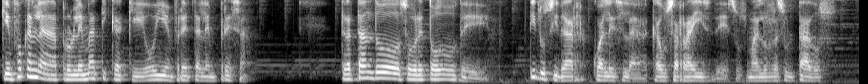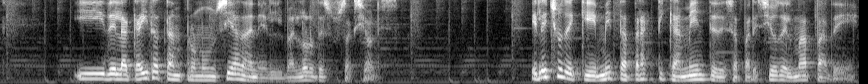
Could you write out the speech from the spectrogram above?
que enfocan la problemática que hoy enfrenta la empresa, tratando sobre todo de dilucidar cuál es la causa raíz de sus malos resultados y de la caída tan pronunciada en el valor de sus acciones. El hecho de que Meta prácticamente desapareció del mapa de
